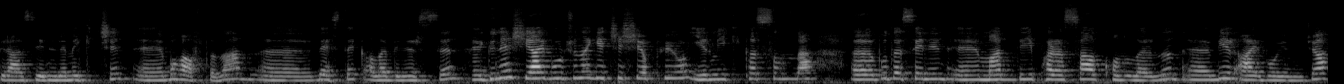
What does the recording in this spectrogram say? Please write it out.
biraz yenilemek için e, bu haftadan destek alabilirsin. Güneş yay burcuna geçiş yapıyor 22 Kasım'da. Bu da senin maddi, parasal konularının bir ay boyunca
